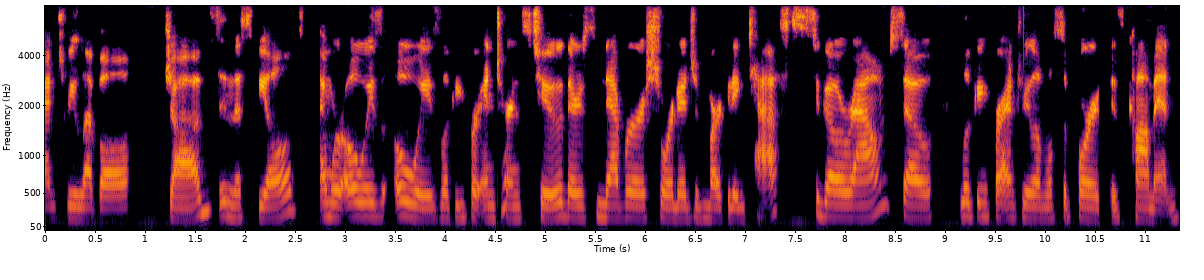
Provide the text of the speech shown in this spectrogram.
entry level jobs in this field. And we're always, always looking for interns too. There's never a shortage of marketing tasks to go around. So looking for entry level support is common.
